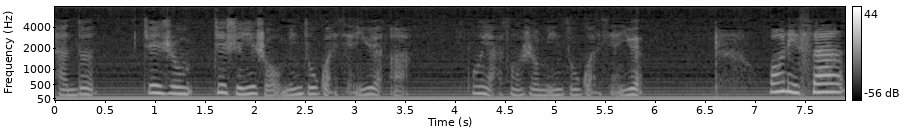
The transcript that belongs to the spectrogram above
谭盾，这是这是一首民族管弦乐啊，《风雅颂》是民族管弦乐。汪立三，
